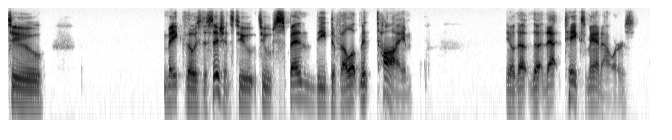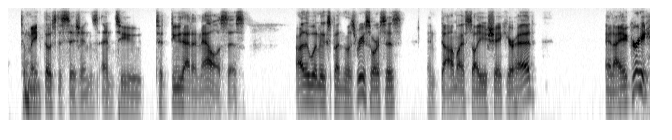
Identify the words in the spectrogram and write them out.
to make those decisions to to spend the development time you know that that, that takes man hours to Mhm. make those decisions and to to do that analysis are they willing to expend those resources and dom i saw you shake your head and i agree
